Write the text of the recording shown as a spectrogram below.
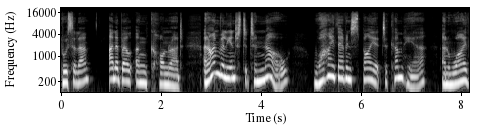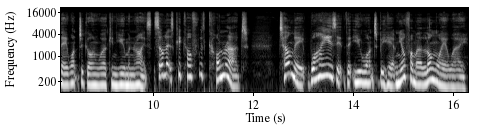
Boussoula, Annabelle, and Conrad. And I'm really interested to know why they're inspired to come here and why they want to go and work in human rights. So let's kick off with Conrad. Tell me, why is it that you want to be here? And you're from a long way away.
